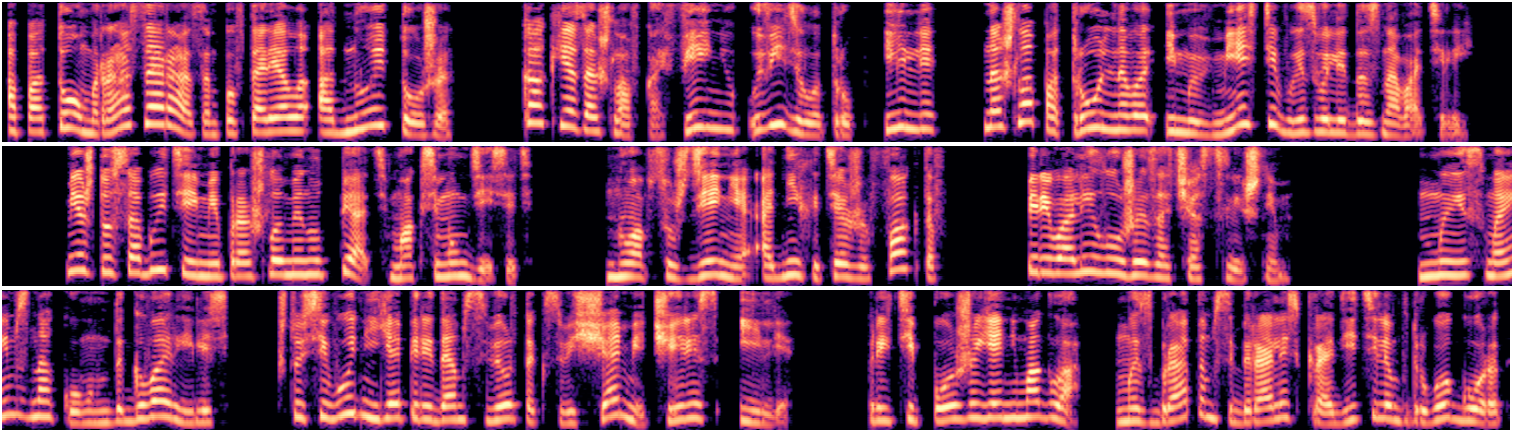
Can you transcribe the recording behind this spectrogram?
а потом раз за разом повторяла одно и то же, как я зашла в кофейню, увидела труп Илли, нашла патрульного, и мы вместе вызвали дознавателей. Между событиями прошло минут пять, максимум десять. Но обсуждение одних и тех же фактов перевалило уже за час с лишним. Мы с моим знакомым договорились, что сегодня я передам сверток с вещами через Илли. Прийти позже я не могла. Мы с братом собирались к родителям в другой город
